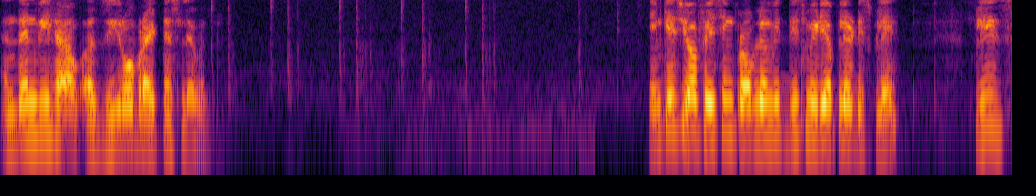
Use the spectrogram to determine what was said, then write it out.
and then we have a zero brightness level. In case you are facing problem with this media player display please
